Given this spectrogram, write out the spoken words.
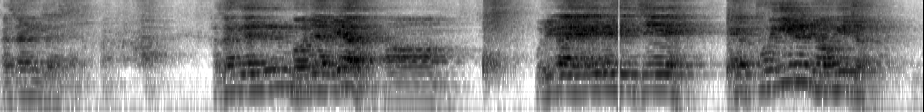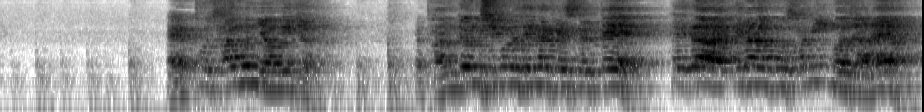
가장자리. 가장자리는 뭐냐면 어, 우리가 야이를 이제 F1은 0이죠. F3은 0이죠. 방정식으로 생각했을 때 해가 1하고 3인 거잖아요.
